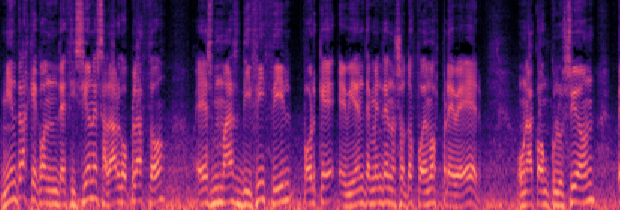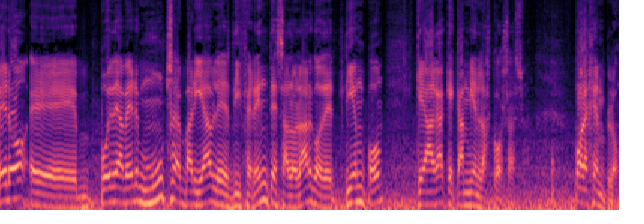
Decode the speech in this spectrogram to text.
Mientras que con decisiones a largo plazo es más difícil porque evidentemente nosotros podemos prever una conclusión, pero eh, puede haber muchas variables diferentes a lo largo del tiempo que haga que cambien las cosas. Por ejemplo,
